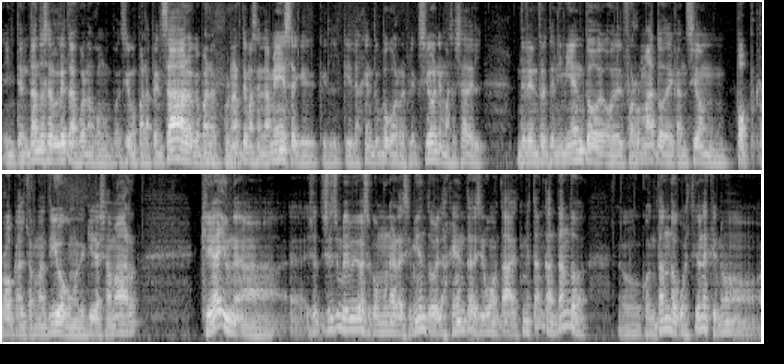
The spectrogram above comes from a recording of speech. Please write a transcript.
intentando hacer letras, bueno, como decimos, para pensar o que para poner temas en la mesa y que, que, la gente un poco reflexione más allá del, del entretenimiento o del formato de canción pop rock alternativo, como le quiera llamar que hay una... Eh, yo, siempre veo eso como un agradecimiento de la gente, decir, bueno, me están cantando, o contando cuestiones que no,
